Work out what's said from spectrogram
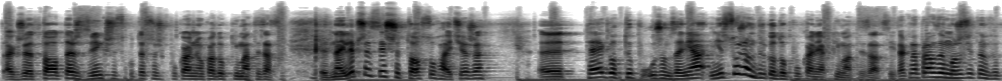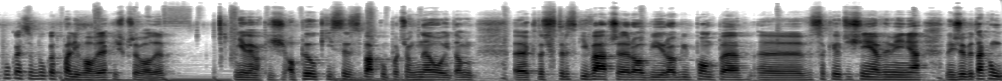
Także to też zwiększy skuteczność płukania układu klimatyzacji. E, Najlepsze jest jeszcze to, słuchajcie, że e, tego typu urządzenia nie służą tylko do płukania klimatyzacji. Tak naprawdę możecie ten wypłukać sobie układ paliwowy, jakieś przewody nie wiem, jakieś opyłki syf z baku pociągnęło i tam e, ktoś wtryskiwacze robi, robi pompę e, wysokiego ciśnienia wymienia. No i żeby taką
